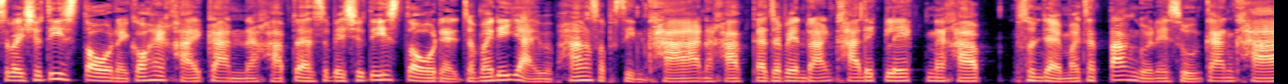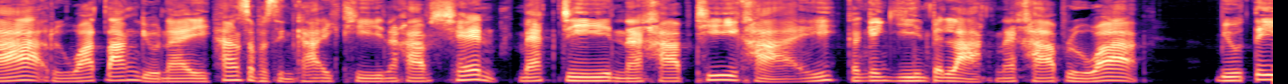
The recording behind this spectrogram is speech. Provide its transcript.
specialty store เนี่ยก็คล้ายๆกันนะครับแต่ specialty store เนี่ยจะไม่ได้ใหญ่แบบห้างสรรพสินค้านะครับแต่จะเป็นร้านค้าเล็กๆนะครับส่วนใหญ่มักจะตั้งอยู่ในศูนย์การค้า หรือว่าตั้งอยู่ในห้างสรรพสินค้าอีกทีนะครับเช่น Mac Jean นะครับที่ขายกางเกงยีนเป็นหลักนะครับหรือว่า Beauty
